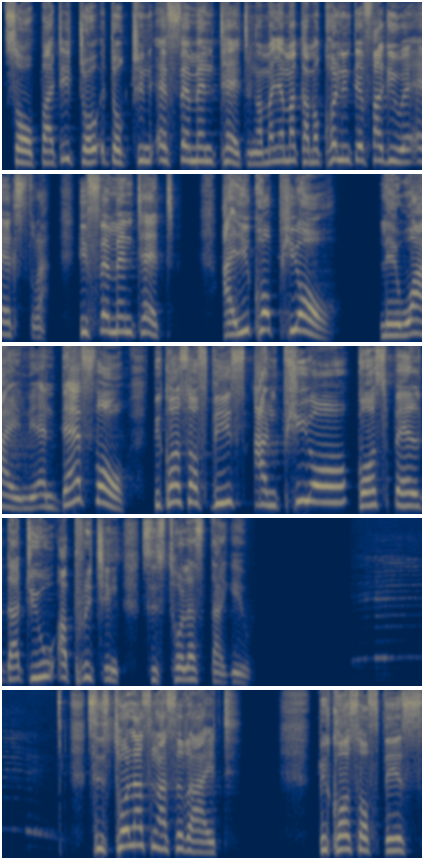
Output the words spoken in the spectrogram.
So but i-doctrine efermented ngamanye amagama khona into efakiwe extra i-fermented. Ayikho pure. Le wine. And therefore, because of this unpure gospel that you are preaching, sisthola sidakiwe. Sisthola singasi right because of this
